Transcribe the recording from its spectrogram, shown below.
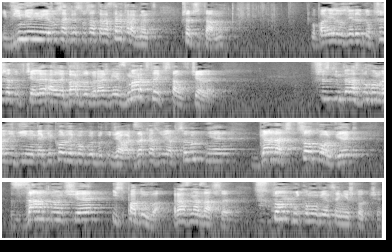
I w imieniu Jezusa Chrystusa teraz ten fragment przeczytam. Bo Pan Jezus nie tylko przyszedł w ciele, ale bardzo wyraźnie zmartwychwstał w ciele. Wszystkim teraz duchom religijnym, jakiekolwiek mogłyby tu działać, zakazuje absolutnie gadać cokolwiek, zamknąć się i spaduwa. Raz na zawsze. Stąd nikomu więcej nie szkodźcie.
